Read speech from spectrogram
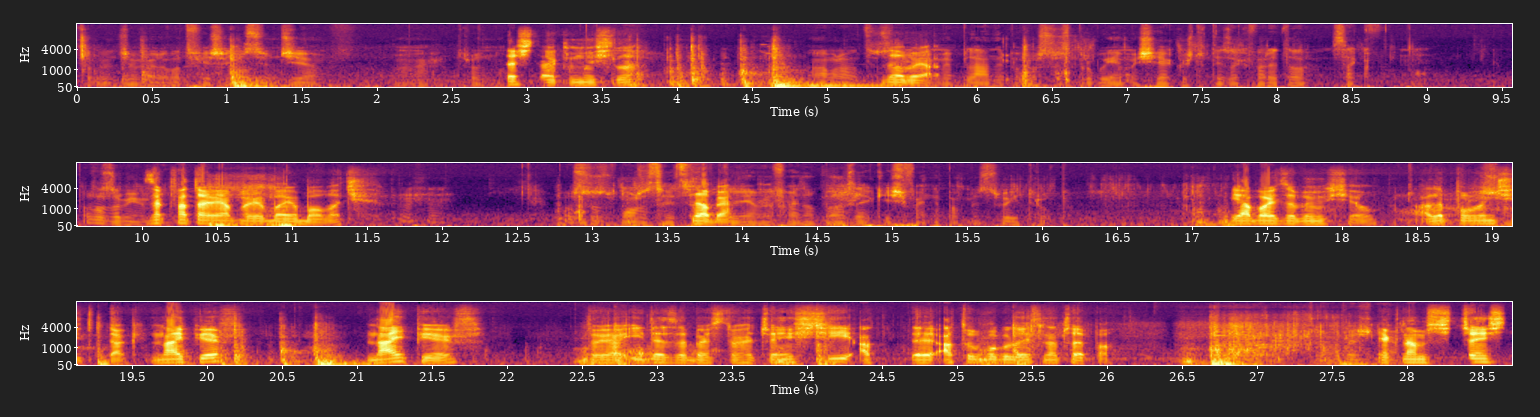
To będzie o wiele łatwiejsze niż sądziłem. Ech, trudno. Też tak myślę. Dobra, to Dobra. zrobimy plany, po prostu spróbujemy się jakoś tutaj zakwaryto... Zak... no, To zrozumiem. zakwaterować. Po prostu może sobie Dobra. zbudujemy fajną bazę, jakieś fajne pomysły i trup. Ja bardzo bym chciał, ale powiem ci tak, najpierw, najpierw to ja idę zebrać trochę części, a, e, a tu w ogóle jest naczepa. To ja weźmiemy. Jak nam szczęście,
